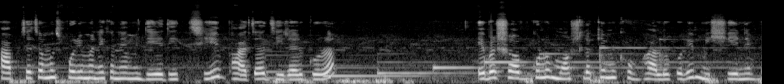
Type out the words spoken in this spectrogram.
হাফ চা চামচ পরিমাণ এখানে আমি দিয়ে দিচ্ছি ভাজা জিরার গুঁড়া। এবার সবগুলো মশলাকে আমি খুব ভালো করে মিশিয়ে নেব।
